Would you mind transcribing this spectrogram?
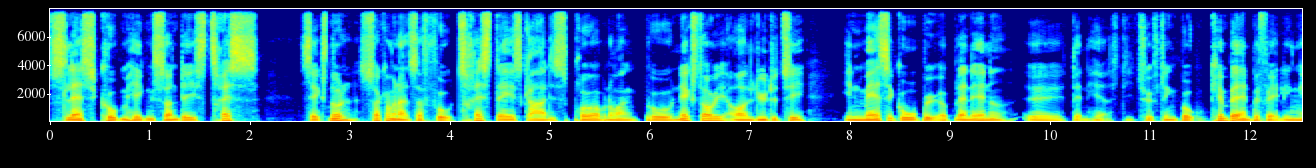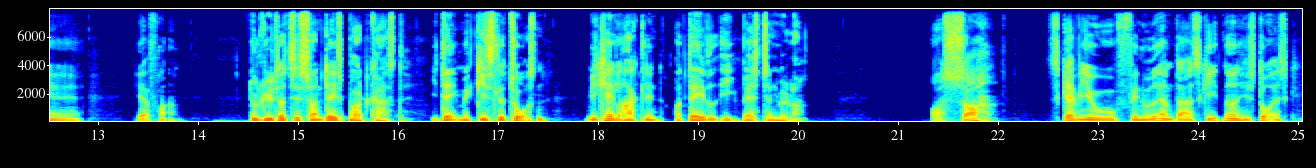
slash Copenhagen Sundays 60 60, så kan man altså få 60 dages gratis prøveabonnement på Nextory og lytte til en masse gode bøger, blandt andet øh, den her Stig Tøfting bog. Kæmpe anbefaling øh, herfra. Du lytter til Sundays podcast. I dag med Gisle Thorsen, Michael Raklin og David E. Bastian Møller. Og så skal vi jo finde ud af, om der er sket noget historisk.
